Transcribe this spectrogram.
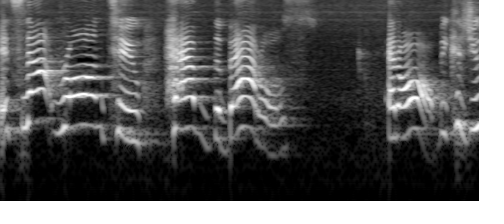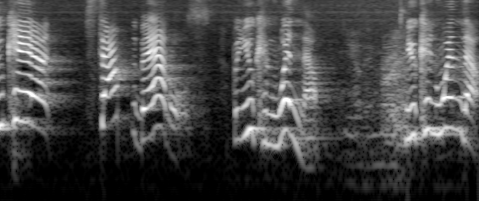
It's not wrong to have the battles at all because you can't stop the battles, but you can win them. You can win them.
